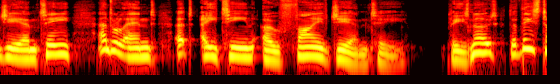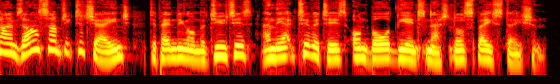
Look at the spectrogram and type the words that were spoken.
GMT and will end at 18.05 GMT. Please note that these times are subject to change depending on the duties and the activities on board the International Space Station.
